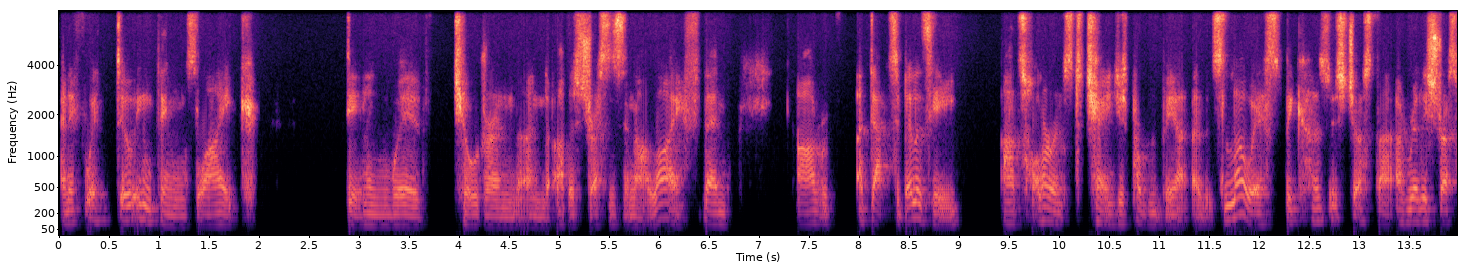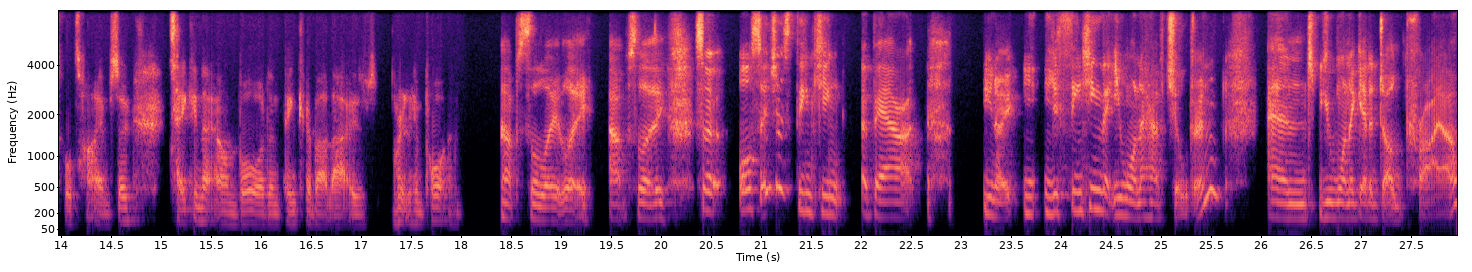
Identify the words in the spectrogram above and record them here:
And if we're doing things like dealing with children and other stresses in our life, then our adaptability, our tolerance to change is probably at its lowest because it's just that a really stressful time. So taking that on board and thinking about that is really important. Absolutely. Absolutely. So also just thinking about you know you're thinking that you want to have children and you want to get a dog prior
